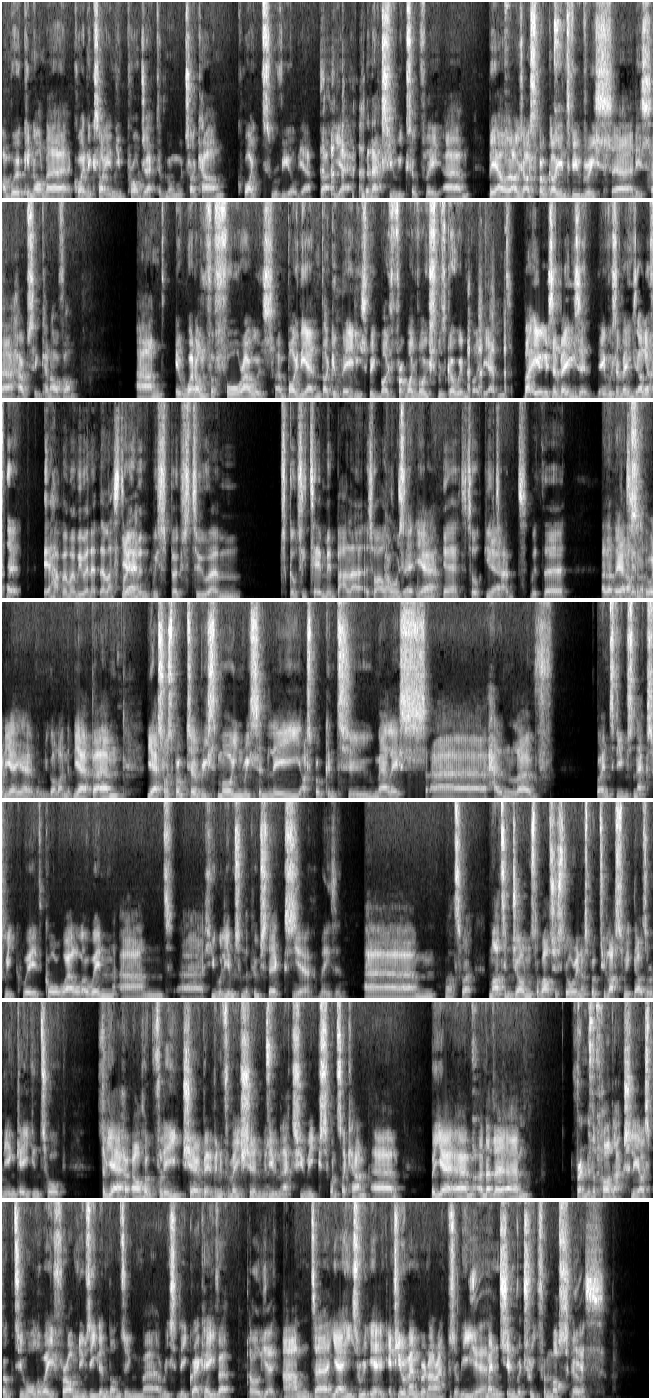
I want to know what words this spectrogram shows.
I'm working on uh, quite an exciting new project at the moment, which I can't quite reveal yet. But yeah, in the next few weeks, hopefully. Um, but yeah, I, I spoke. I interviewed Rhys uh, at his uh, house in Carnarvon, and it went on for four hours. And by the end, I could barely speak. My my voice was going by the end, but it was amazing. It was amazing. I loved it. it happened when we went at the last time, Yeah. and we were supposed to um, just go and see Tim in Bala as well. That was it. Yeah. yeah, to talk Yeah. Utant with the. Uh, that- yeah, that's Tim. another one. Yeah, yeah, that we got lined up. Yeah, but um, yeah. So I spoke to Rhys Mwyn recently. I've spoken to Melis, uh, Helen Love. Got interviews next week with Gorwel Owen and uh, Hugh Williams from the Pooh Sticks. Yeah, amazing. Um, who else? What? Martin Johnes, the Welsh historian I spoke to last week. That was a really engaging talk. So yeah, I'll hopefully share a bit of information with you in the next few weeks once I can. Um, but yeah, um, another um, friend of the pod actually I spoke to all the way from New Zealand on Zoom uh, recently, Greg Haver, Oh yeah, and uh, yeah, he's re- if you remember in our episode, he Yeah. mentioned Retreat from Moscow yes,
